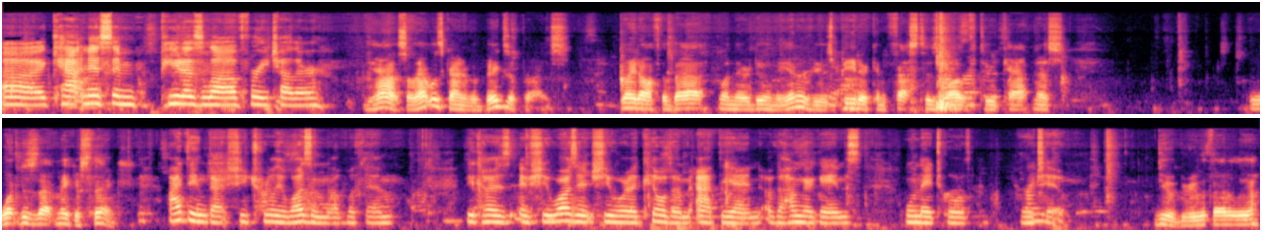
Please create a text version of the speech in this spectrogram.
Uh, Katniss and Peeta's love for each other. Yeah, so that was kind of a big surprise. Right off the bat, when they were doing the interviews, Peeta confessed his love to Katniss. What does that make us think? I think that she truly was in love with him. Because if she wasn't, she would have killed him at the end of the Hunger Games when they told her to. Do you agree with that, Aaliyah?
